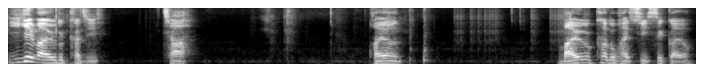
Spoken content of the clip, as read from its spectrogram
이게 마요르카지 자 과연 마요르카로 갈 수 있을까요?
